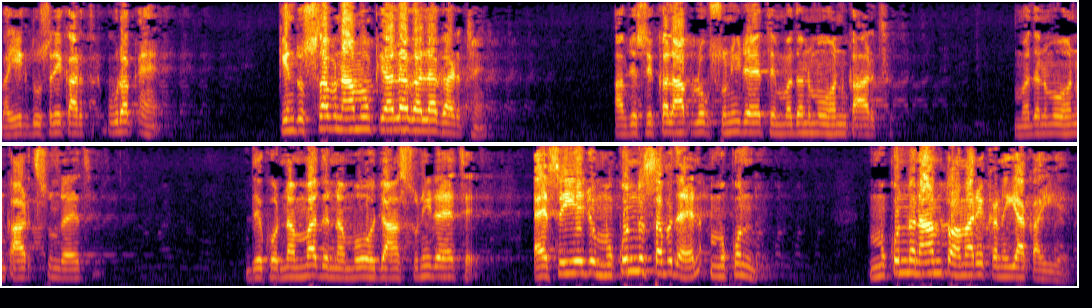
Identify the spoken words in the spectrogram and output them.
भाई एक दूसरे का अर्थ पूरक हैं। किंतु सब नामों के अलग अलग अर्थ हैं। अब जैसे कल आप लोग सुन ही रहे थे मदन मोहन का अर्थ। मदन मोहन का अर्थ सुन रहे थे। देखो, न मद, न मोह जहाँ सुन ही रहे थे। ऐसे ये जो मुकुंद शब्द है ना, मुकुंद। मुकुंद नाम तो हमारे कन्हैया का ही है।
